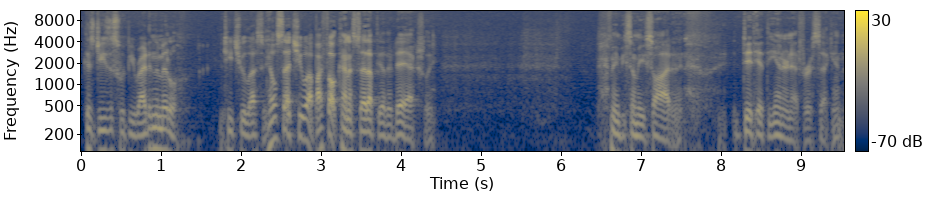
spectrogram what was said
Because Jesus would be right in the middle and teach you a lesson. He'll set you up. I felt kind of set up the other day, actually. Maybe some of you saw it, and it did hit the internet for a second.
